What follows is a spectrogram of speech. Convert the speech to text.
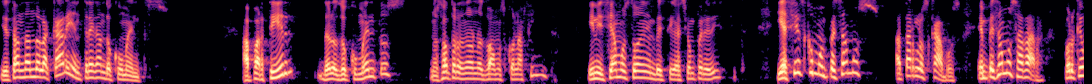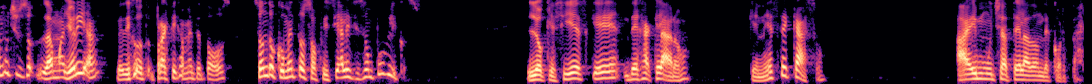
y están dando la cara y entregan documentos. A partir de los documentos, nosotros no nos vamos con la finta. Iniciamos toda una investigación periodística. Y así es como empezamos atar los cabos. Empezamos a dar, porque muchos, la mayoría, le digo prácticamente todos, son documentos oficiales y son públicos. Lo que sí es que deja claro que en este caso hay mucha tela donde cortar.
